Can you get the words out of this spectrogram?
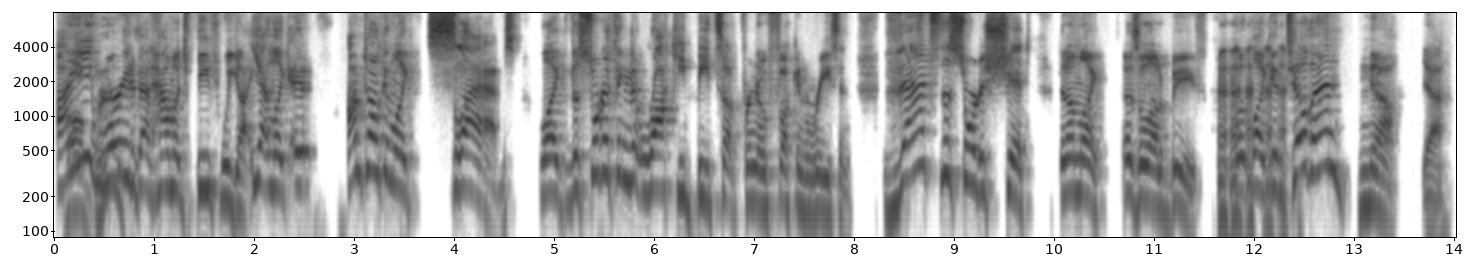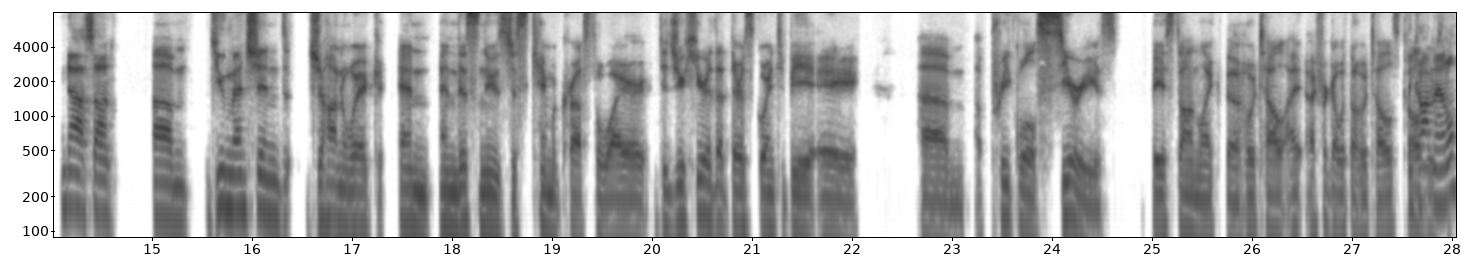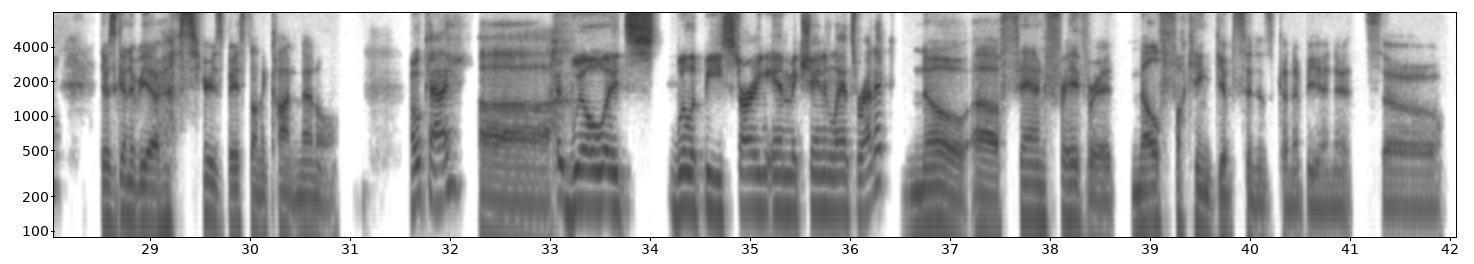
I Oh, ain't Bruce. worried about how much beef we got. Yeah, like it, I'm talking like slabs, like the sort of thing that Rocky beats up for no fucking reason. That's the sort of shit that I'm like, there's a lot of beef. But like until then, no, yeah. nah, son. Um, you mentioned John Wick, and and this news just came across the wire. Did you hear that there's going to be a um a prequel series based on like the hotel? I, I forgot what the hotel is called. The. Continental. There's, there's going to be a series based on the Continental. Okay. Uh, Will it's will it be starring Ian McShane and Lance Reddick? no, uh, fan favorite Mel fucking Gibson is going to be in it. So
